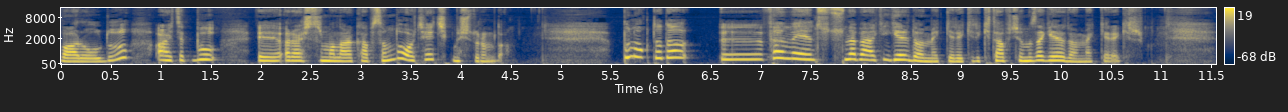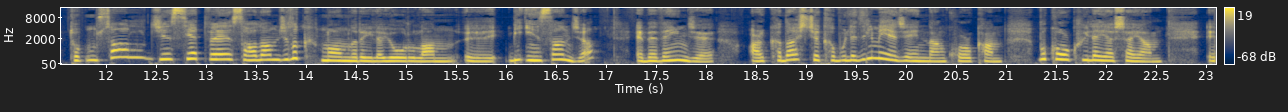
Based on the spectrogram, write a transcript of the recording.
var olduğu artık bu e, araştırmalar kapsamında ortaya çıkmış durumda. Bu noktada e, Fenway Enstitüsü'ne belki geri dönmek gerekir, kitapçığımıza geri dönmek gerekir. Toplumsal cinsiyet ve sağlamcılık normlarıyla yoğrulan e, bir insanca, ebeveynce, arkadaşça kabul edilmeyeceğinden korkan, bu korkuyla yaşayan e,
